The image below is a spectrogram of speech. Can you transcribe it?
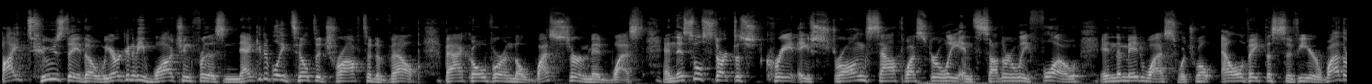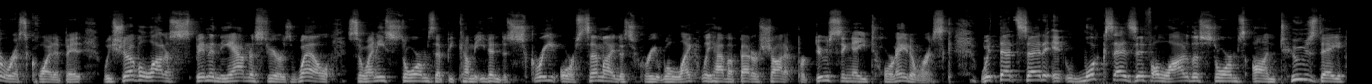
By Tuesday, though, we are going to be watching for this negatively tilted trough to develop back over in the western Midwest, and this will start to create a strong southwesterly and southerly flow in the Midwest, which will elevate the severe weather risk quite a bit. We should have a lot of spin in the atmosphere as well, so any storms that become even discrete or semi-discrete will likely have a better shot at producing a tornado risk. With that said, it looks as if a lot of the storms on Tuesday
